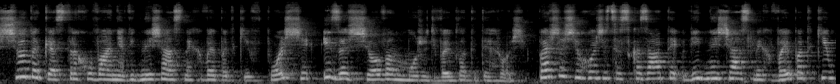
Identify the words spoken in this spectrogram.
Що таке страхування від нещасних випадків в Польщі і за що вам можуть виплатити гроші? Перше, що хочеться сказати, від нещасних випадків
